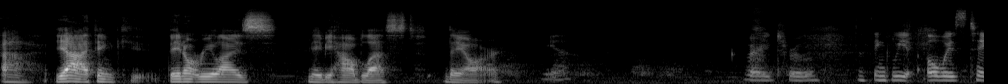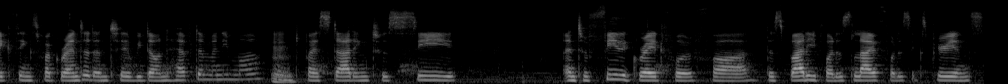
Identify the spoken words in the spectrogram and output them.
uh, yeah, I think they don't realize maybe how blessed they are. Yeah. Very true. I think we always take things for granted until we don't have them anymore. Mm. And by starting to see and to feel grateful for this body, for this life, for this experience,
